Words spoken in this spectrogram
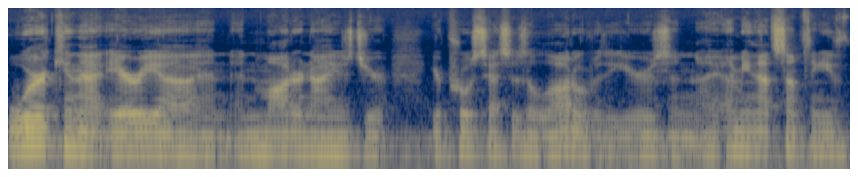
work in that area and, and modernized your your processes a lot over the years and I, I mean that's something you've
